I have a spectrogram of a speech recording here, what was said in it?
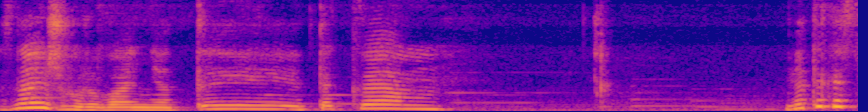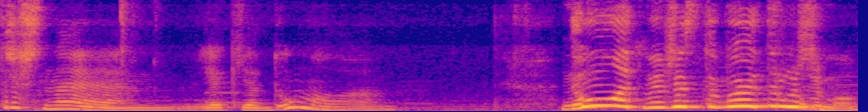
Знаєш, горювання, ти таке. Не таке страшне, як я думала. Ну от ми вже з тобою дружимо.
